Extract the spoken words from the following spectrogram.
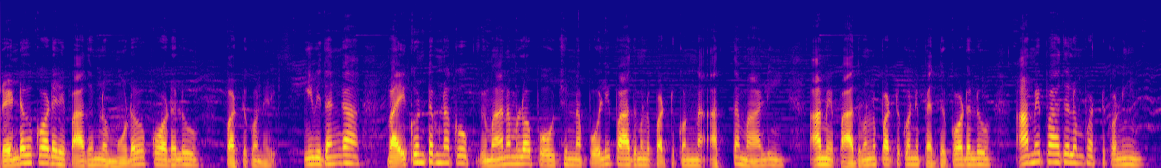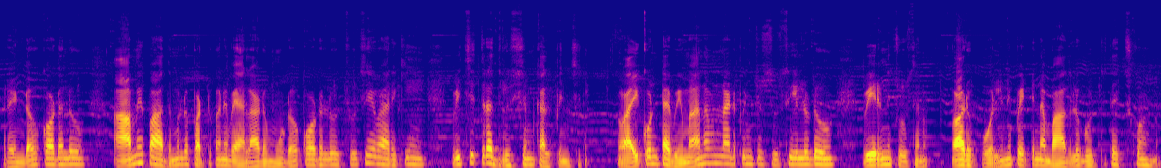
రెండవ కోడలి పాదంలో మూడవ కోడలు పట్టుకొనిరి. ఈ విధంగా వైకుంఠంనకు విమానంలో పోచున్న పోలి పాదములు పట్టుకున్న అత్త మాలి ఆమె పాదములు పట్టుకొని పెద్ద కోడలు ఆమె పాదములు పట్టుకొని రెండో కోడలు ఆమె పాదములు పట్టుకొని వేలాడు మూడో కోడలు చూచేవారికి విచిత్ర దృశ్యం కల్పించింది వైకుంఠ విమానం నడిపించు సుశీలుడు వీరిని చూశాను వారు పోలిని పెట్టిన బాధలు గుర్తు తెచ్చుకోను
